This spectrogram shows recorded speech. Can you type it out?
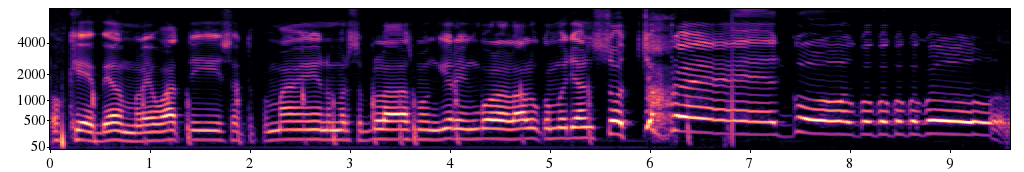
Oke, Bel melewati satu pemain nomor 11 menggiring bola lalu kemudian shot jebret. Gol, gol, gol, gol, gol.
